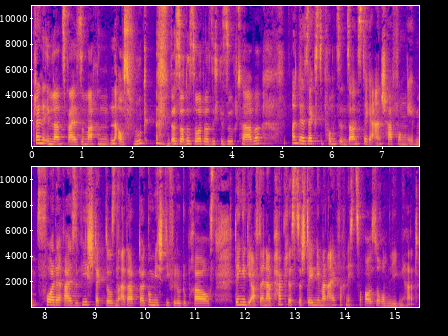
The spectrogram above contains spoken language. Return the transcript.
kleine Inlandsreise machen, einen Ausflug. Das war das Wort, was ich gesucht habe. Und der sechste Punkt sind sonstige Anschaffungen eben vor der Reise, wie Steckdosenadapter, Gummistiefel, die du brauchst, Dinge, die auf deiner Packliste stehen, die man einfach nicht zu Hause rumliegen hat.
